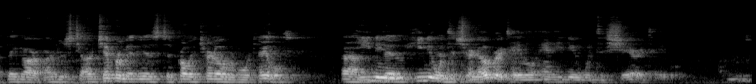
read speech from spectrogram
I think our, our just our temperament is to probably turn over more tables. Um, he knew than, he knew when to turn over a table, and he knew when to share a table. Mm.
